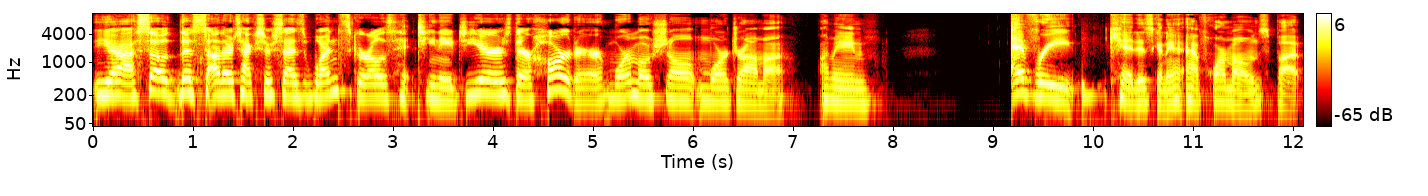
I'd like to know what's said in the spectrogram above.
Yeah. So this other texture says once girls hit teenage years, they're harder, more emotional, more drama. I mean, every kid is going to have hormones, but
